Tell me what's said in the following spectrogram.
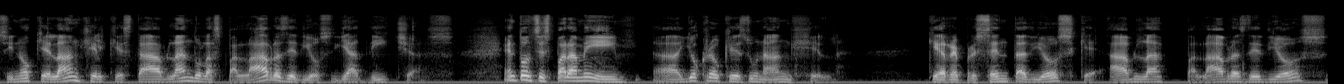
sino que el ángel que está hablando las palabras de Dios ya dichas. Entonces, para mí, ah, yo creo que es un ángel que representa a Dios, que habla palabras de Dios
